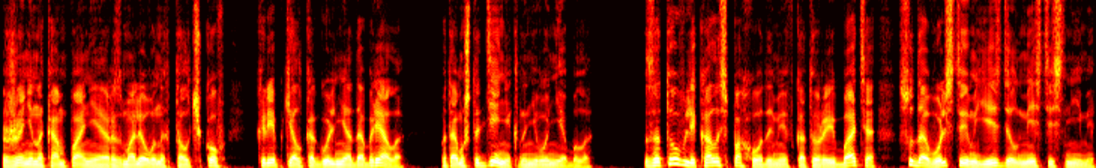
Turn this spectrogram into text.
Женина компания размалеванных толчков крепкий алкоголь не одобряла, потому что денег на него не было. Зато увлекалась походами, в которые батя с удовольствием ездил вместе с ними,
